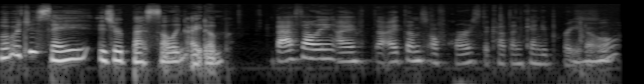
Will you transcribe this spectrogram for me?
what would you say is your best selling item? Best selling items, of course, the cotton candy burrito.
